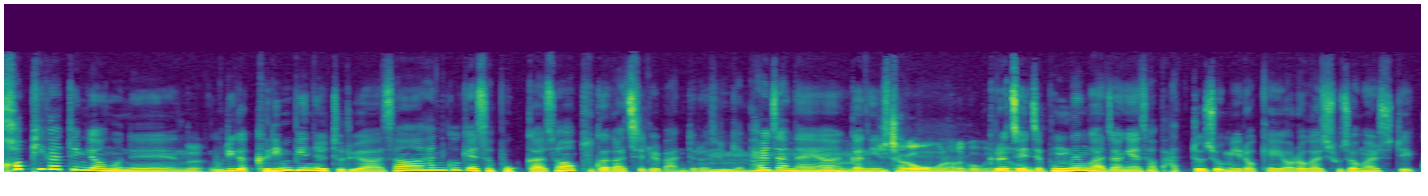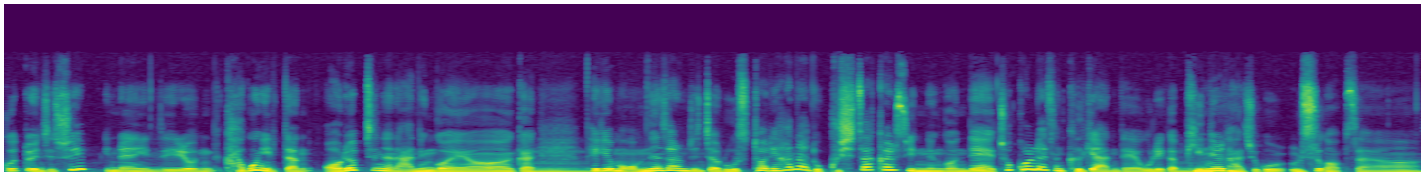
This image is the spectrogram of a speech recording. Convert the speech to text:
커피 같은 경우는 네. 우리가 그린빈을 들여와서 한국에서 볶아서 부가가치를 만들어서 이렇게 음. 팔잖아요. 그러니까 이 2차 가공을 하는 거군요. 그렇죠. 이제 볶는 과정에서 맛도 좀 이렇게 여러 가지 조정할 수도 있고 또 이제 수입이나 이제 이런 가공이 일단 어렵지는 않은 거예요. 그러니까 음. 되게 뭐 없는 사람 진짜 로스터리 하나 놓고 시작할 수 있는 건데 초콜릿은 그게 안 돼요. 우리가 음. 빈을 가지고 올 수가 없어요.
